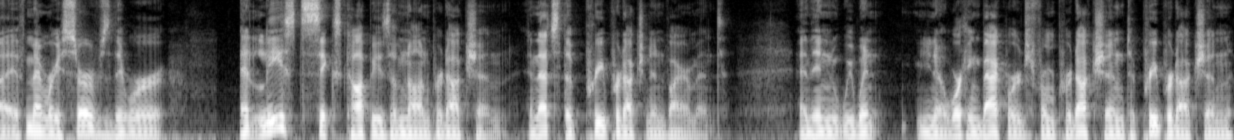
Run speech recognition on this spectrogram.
uh, if memory serves, there were at least six copies of non production, and that's the pre production environment. And then we went, you know, working backwards from production to pre production.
